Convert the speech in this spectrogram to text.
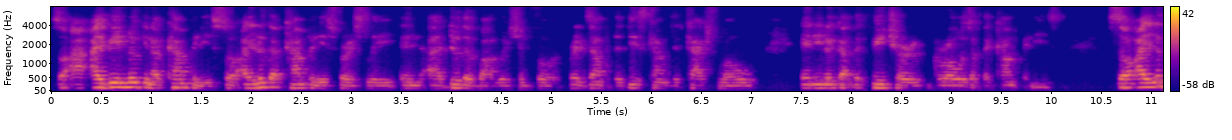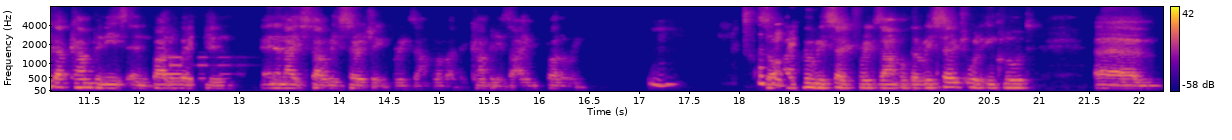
So I, have been looking at companies. So I look at companies firstly and I do the valuation for, for example, the discounted cash flow, and you look at the future growth of the companies. So I look at companies and valuation and then I start researching, for example, about the companies I'm following. Mm-hmm. Okay. So I do research, for example, the research will include um,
